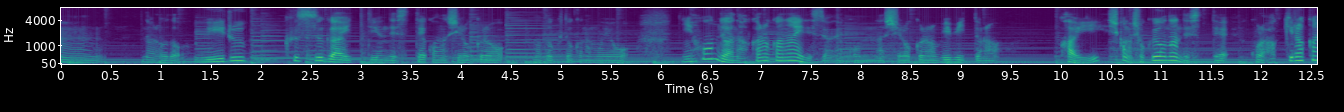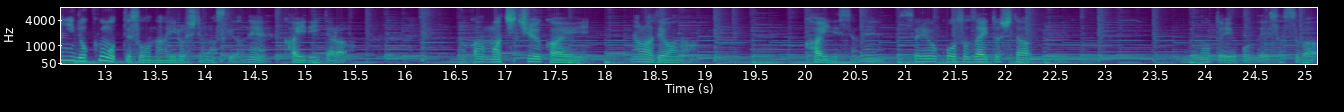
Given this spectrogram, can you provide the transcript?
うん、なるほど。ウィルクス貝って言うんですって、この白黒の独特の模様。日本ではなかなかないですよね、こんな白黒のビビッドな貝しかも食用なんですって。これ明らかに毒持ってそうな色してますけどね、貝でいたら。なんか、まあ地中海ならではな貝ですよね。それをこう素材としたものということで、さすが、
